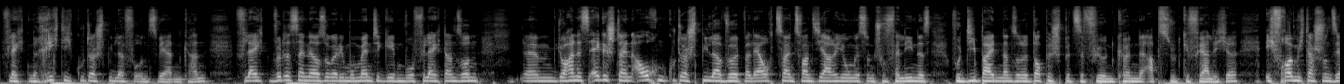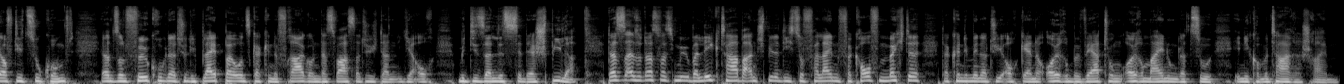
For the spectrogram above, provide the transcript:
vielleicht vielleicht ein richtig guter Spieler für uns werden kann. Vielleicht wird es dann ja sogar die Momente geben, wo vielleicht dann so ein ähm, Johannes Eggestein auch ein guter Spieler wird, weil er auch 22 Jahre jung ist und schon verliehen ist, wo die beiden dann so eine Doppelspitze führen können, eine absolut gefährliche. Ich freue mich da schon sehr auf die Zukunft. Ja, und so ein Füllkrug natürlich bleibt bei uns, gar keine Frage. Und das war es natürlich dann hier auch mit dieser Liste der Spieler. Das ist also das, was ich mir überlegt habe an Spieler, die ich so verleihen und verkaufen möchte. Da könnt ihr mir natürlich auch gerne eure Bewertung, eure Meinung dazu in die Kommentare schreiben.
